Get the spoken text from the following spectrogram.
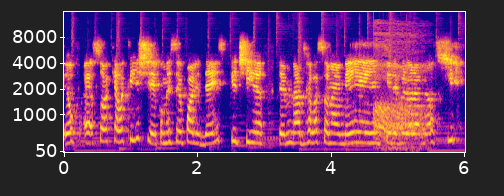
eu, eu sou aquela clichê, comecei o polidense porque tinha terminado o relacionamento, queria melhorar minha autoestima.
